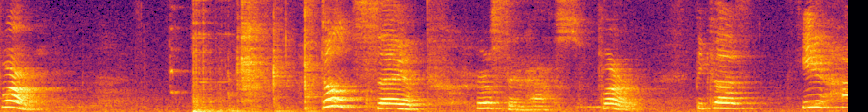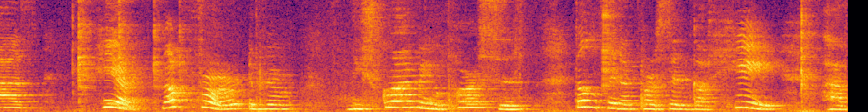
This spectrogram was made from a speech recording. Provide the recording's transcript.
fur. Don't a person has fur because he has hair, not fur. If you're describing a person, don't say that person got he have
